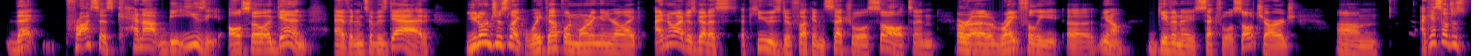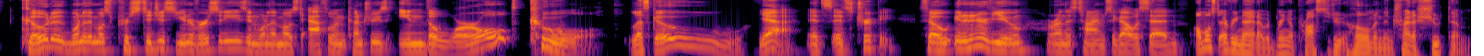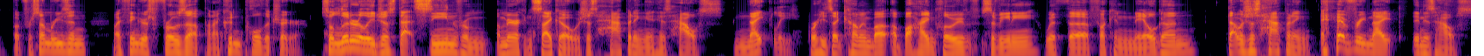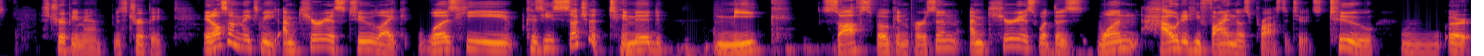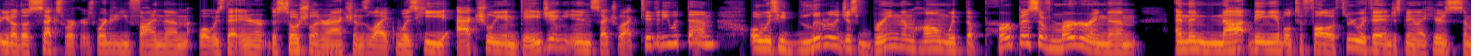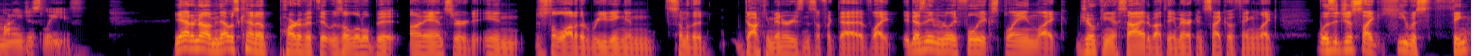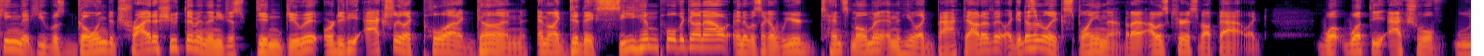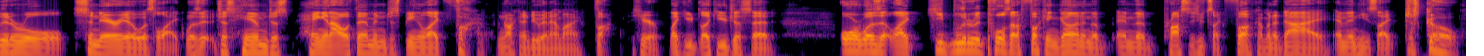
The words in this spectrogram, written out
that process cannot be easy. Also, again, evidence of his dad. You don't just like wake up one morning and you're like, I know I just got accused of fucking sexual assault and or uh, rightfully, uh, you know, given a sexual assault charge. Um, I guess I'll just go to one of the most prestigious universities in one of the most affluent countries in the world. Cool. Let's go. Yeah, it's it's trippy. So, in an interview around this time, Sagawa said, Almost every night I would bring a prostitute home and then try to shoot them, but for some reason, my fingers froze up and I couldn't pull the trigger. So, literally, just that scene from American Psycho was just happening in his house nightly, where he's like coming up behind Chloe Sevigny with the fucking nail gun. That was just happening every night in his house. It's trippy, man. It's trippy. It also makes me. I'm curious too. Like, was he? Because he's such a timid, meek, soft-spoken person. I'm curious what those. One, how did he find those prostitutes? Two, or you know those sex workers where did he find them what was that inter- the social interactions like was he actually engaging in sexual activity with them or was he literally just bringing them home with the purpose of murdering them and then not being able to follow through with it and just being like here's some money just leave Yeah, I don't know. I mean, that was kind of part of it that was a little bit unanswered in just a lot of the reading and some of the documentaries and stuff like that. Of like, it doesn't even really fully explain, like, joking aside about the American Psycho thing, like, was it just like he was thinking that he was going to try to shoot them and then he just didn't do it? Or did he actually like pull out a gun and like did they see him pull the gun out and it was like a weird tense moment and then he like backed out of it? Like it doesn't really explain that, but I, I was curious about that. Like what what the actual literal scenario was like. Was it just him just hanging out with them and just being like, fuck, I'm not gonna do it, am I? Fuck. Here. Like you like you just said. Or was it like he literally pulls out a fucking gun and the and the prostitute's like, fuck, I'm gonna die. And then he's like, just go.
